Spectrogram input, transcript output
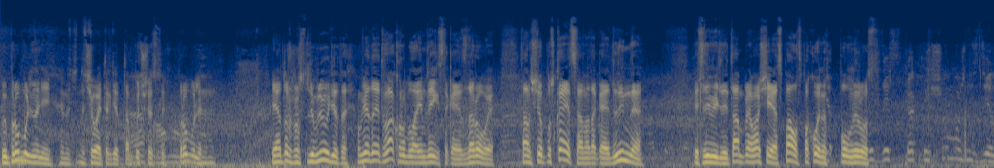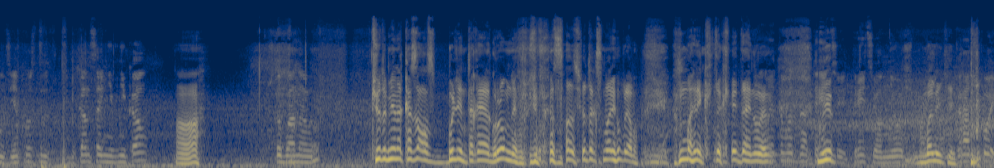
Вы пробовали на ней ноч- ночевать-то где-то там Да, путешествовать? пробовал. Пробовали? Я тоже просто люблю где-то. У меня до этого акура была MDX такая здоровая. Там все опускается, она такая длинная. Если видели, там прям вообще я спал спокойно, в полный рост. Здесь как-то еще можно сделать. Я просто до конца не вникал, Ага. чтобы она вот Что-то мне наказалось, блин, такая огромная, вроде показалось. Что так смотрю, прям маленькая такая, да, Ну, ну, это вот, да, Мне- третий, третий он не очень Маленький. большой. Городской.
